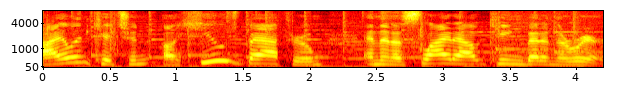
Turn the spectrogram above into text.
island kitchen, a huge bathroom, and then a slide out king bed in the rear.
